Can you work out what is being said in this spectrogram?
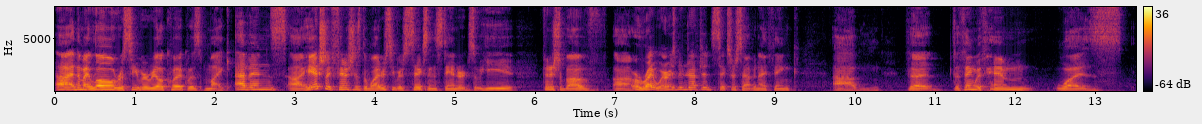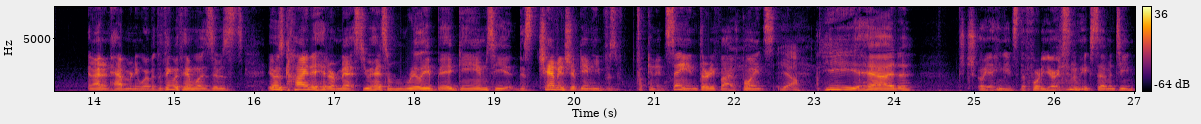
Uh, and then my low receiver, real quick, was Mike Evans. Uh, he actually finishes the wide receiver six in standard, so he finished above uh, or right where he's been drafted, six or seven, I think. Um, the the thing with him was, and I didn't have him anywhere, but the thing with him was it was it was kind of hit or miss. You had some really big games. He this championship game, he was fucking insane, thirty five points yeah. he had oh yeah, he needs the 40 yards in week 17.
